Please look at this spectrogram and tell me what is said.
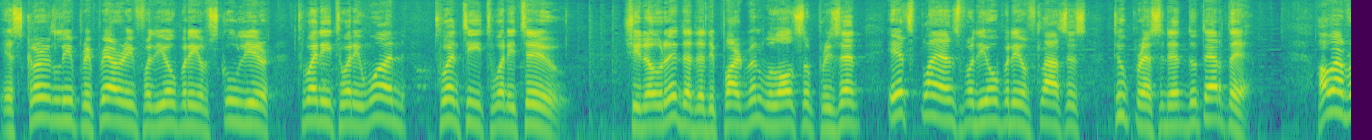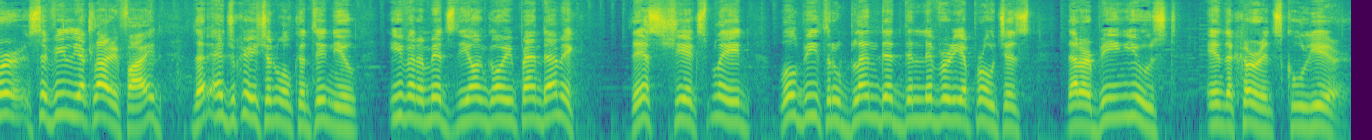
is currently preparing for the opening of school year 2021-2022. She noted that the department will also present its plans for the opening of classes to President Duterte. However, Sevilla clarified that education will continue even amidst the ongoing pandemic. This, she explained, will be through blended delivery approaches that are being used in the current school year.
